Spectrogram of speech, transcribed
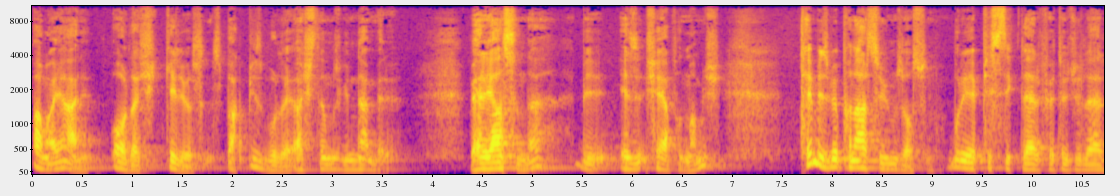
Ama yani orada geliyorsunuz. Bak biz burada açtığımız günden beri Veryansı'nda bir şey yapılmamış. Temiz bir pınar suyumuz olsun. Buraya pislikler, FETÖ'cüler,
